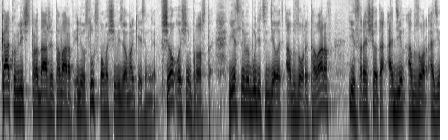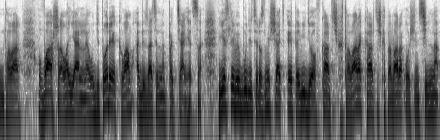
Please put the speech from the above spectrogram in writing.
Как увеличить продажи товаров или услуг с помощью видеомаркетинга? Все очень просто. Если вы будете делать обзоры товаров, из расчета один обзор, один товар, ваша лояльная аудитория к вам обязательно подтянется. Если вы будете размещать это видео в карточках товара, карточка товара очень сильно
